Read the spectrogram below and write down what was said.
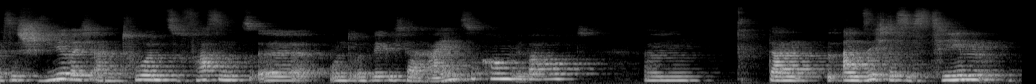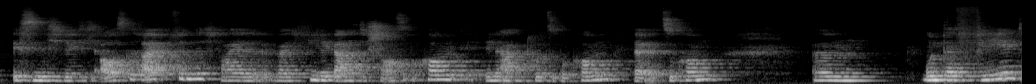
es ist schwierig, Agenturen zu fassen äh, und, und wirklich da reinzukommen überhaupt. Ähm, dann an sich das System ist nicht wirklich ausgereift, finde ich, weil, weil viele gar nicht die Chance bekommen, in eine Agentur zu, bekommen, äh, zu kommen. Ähm, und da fehlt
